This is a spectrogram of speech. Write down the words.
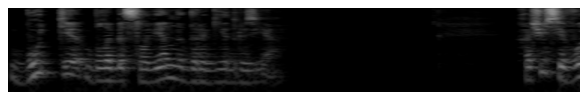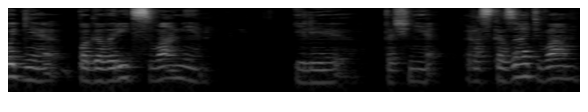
Будьте благословенны, дорогие друзья! Хочу сегодня поговорить с вами, или точнее рассказать вам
